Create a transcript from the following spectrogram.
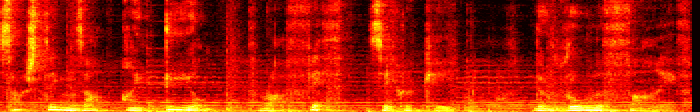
Such things are ideal for our fifth secret key the rule of five.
